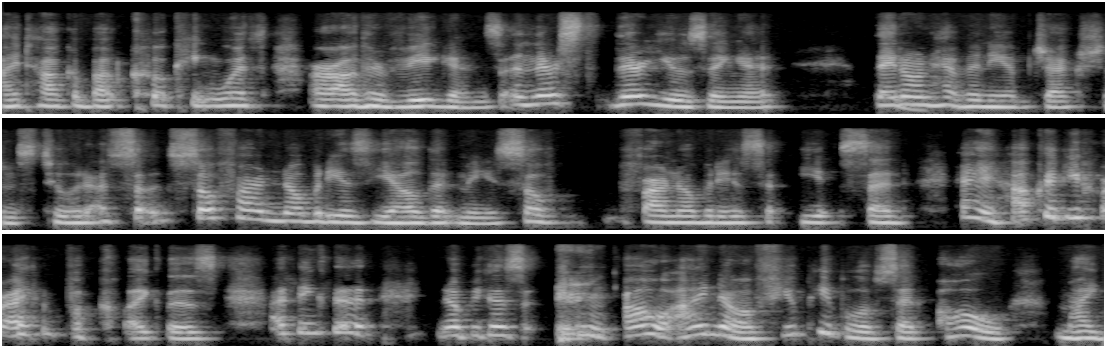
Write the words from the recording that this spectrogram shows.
I talk about cooking with are other vegans, and they're they're using it. They don't have any objections to it. So so far, nobody has yelled at me. So far, nobody has said, "Hey, how could you write a book like this?" I think that you know because oh, I know a few people have said, "Oh, my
